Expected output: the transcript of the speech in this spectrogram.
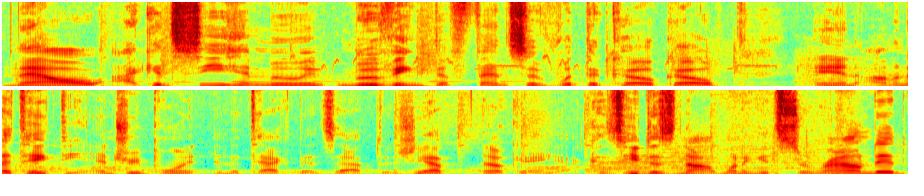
Now, I could see him move, moving defensive with the Koko, and I'm going to take the entry point and attack that Zapdos. Yep, okay, yeah, because he does not want to get surrounded,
